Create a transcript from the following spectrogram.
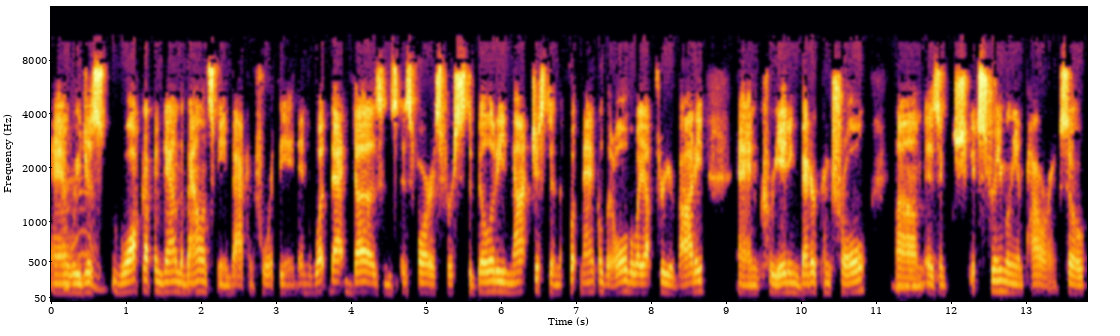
and oh. we just walk up and down the balance beam back and forth. And and what that does, is, as far as for stability, not just in the foot and ankle, but all the way up through your body, and creating better control, mm-hmm. um, is ex- extremely empowering. So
